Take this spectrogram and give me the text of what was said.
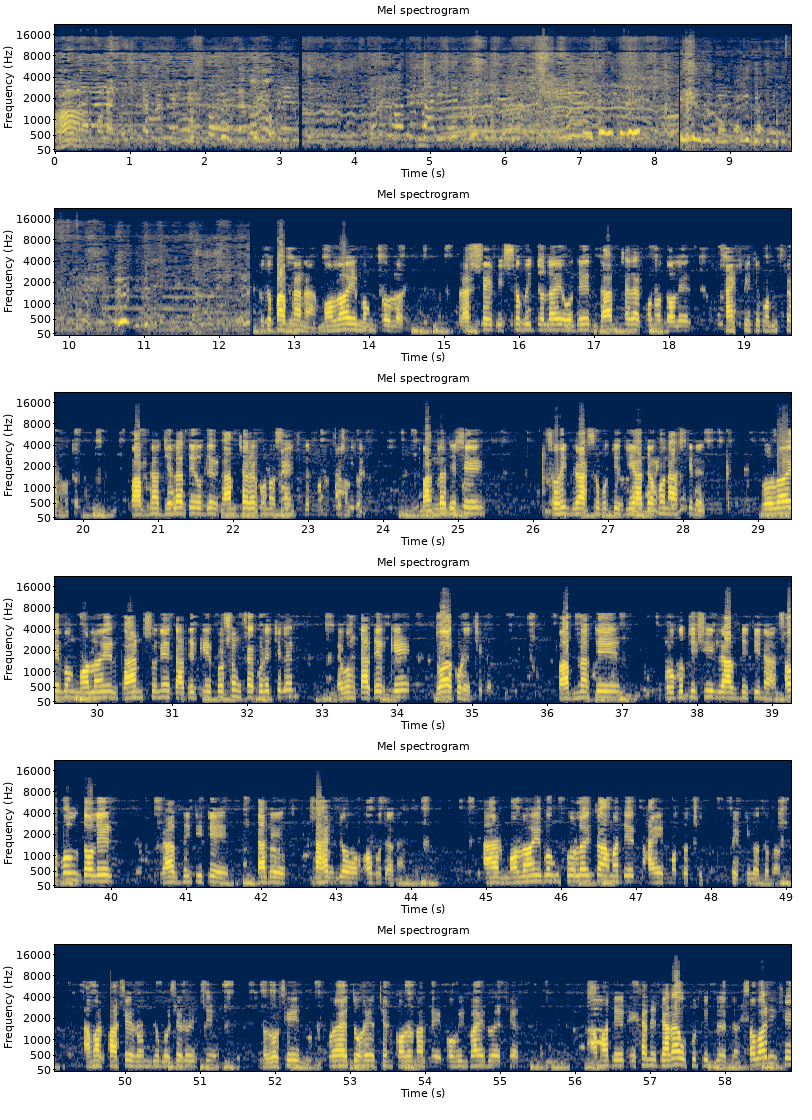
হ্যাঁ। শুধু পাবনা না, মলয় এবং প্রলয়। রাজশাহী বিশ্ববিদ্যালয়ে ওদের গান ছাড়া কোনো দলের সাংস্কৃতিক অনুষ্ঠান হতো না। পাবনা জেলাতে ওদের গান ছাড়া কোনো সাংস্কৃতিক অনুষ্ঠান হতো না। বাংলাদেশে শহীদ রাষ্ট্রপতি জিয়া যখন আসছিলেন, প্রলয় এবং মলয়ের গান শুনে তাদেরকে প্রশংসা করেছিলেন এবং তাদেরকে দোয়া করেছিলেন। পাবনাতে প্রগতিশীল রাজনীতি না, সকল দলের রাজনীতিতে তাদের সাহায্য অবদান আছে। আর মলয় এবং প্রলয় তো আমাদের ভাইয়ের মতো ছিল ব্যক্তিগতভাবে। আমার পাশে রঞ্জু বসে রয়েছে, রশিদ প্রয়াত হয়েছেন করোনাতে, কবির ভাই রয়েছেন আমাদের এখানে যারা উপস্থিত রয়েছেন, সবারই সে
